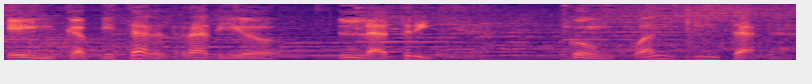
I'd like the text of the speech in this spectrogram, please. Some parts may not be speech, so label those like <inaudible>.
En Capital Radio, La Trilla, con Juan Quintana.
